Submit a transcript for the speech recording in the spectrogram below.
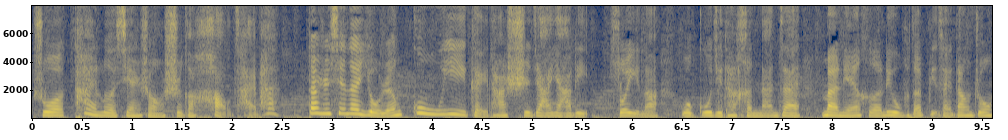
说泰勒先生是个好裁判。但是现在有人故意给他施加压力，所以呢，我估计他很难在曼联和利物浦的比赛当中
